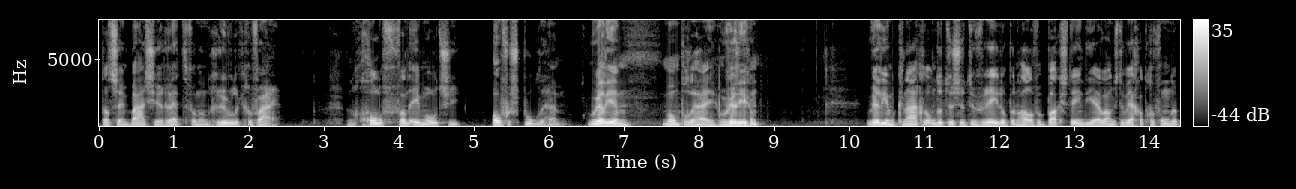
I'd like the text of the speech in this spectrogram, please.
dat zijn baasje redt van een gruwelijk gevaar. Een golf van emotie overspoelde hem. William, mompelde hij, William. William knaagde ondertussen tevreden op een halve baksteen die hij langs de weg had gevonden.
